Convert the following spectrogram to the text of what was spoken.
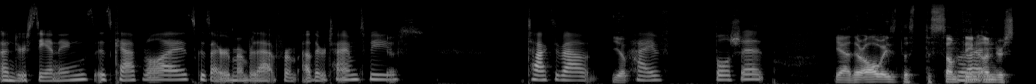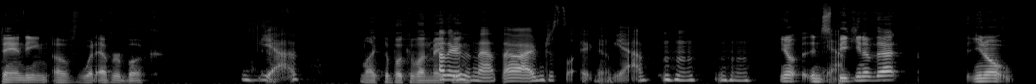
understandings is capitalized because I remember that from other times we Yes. talked about Yep. hive bullshit. Yeah, they're always the, the something But- understanding of whatever book. Yeah. Like the Book of Unmaking. Other than that though, I'm just like Yeah. yeah. Mm-hmm. Mm-hmm. You know, and Yeah. speaking of that, you know,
